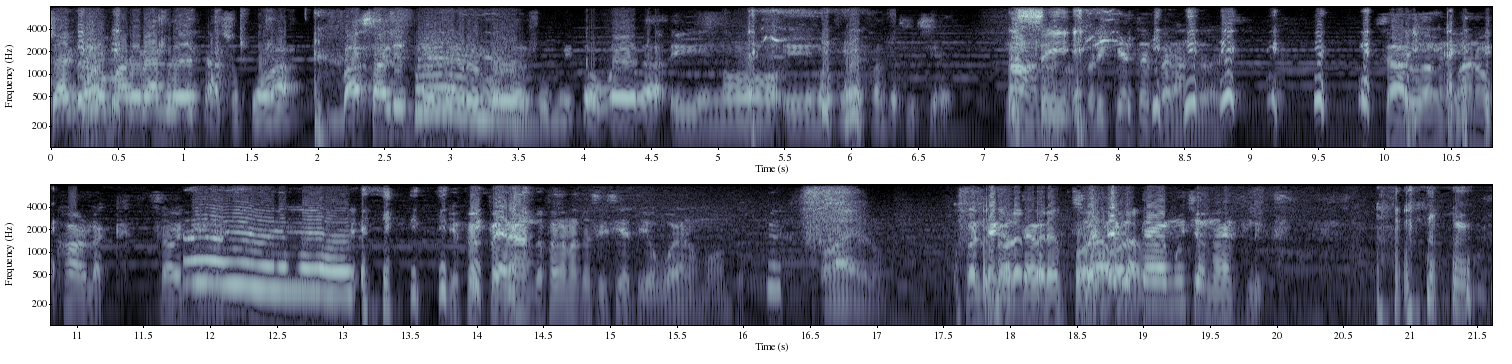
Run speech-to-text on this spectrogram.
¿Sabes qué es lo más grande del caso? Que va, va a salir primero el juego de Fumito Ueda y no, y no Final Fantasy VII. No, Sí. no, pero ¿y quién está esperando eso? Saludos a mi hermano Carlac. ¿Sabe Ay, qué? ay, ay, ay. Yo estoy esperando Final Fantasy 7 y yo, bueno, monto. bueno. Suerte No que usted, suerte que usted ve mucho Netflix.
